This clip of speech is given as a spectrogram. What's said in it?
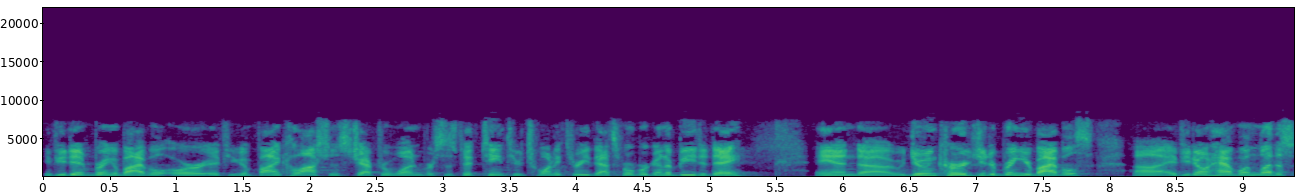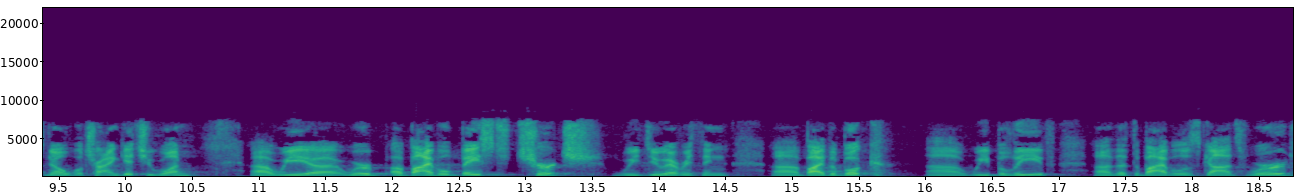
if you didn't bring a Bible, or if you can find Colossians chapter 1, verses 15 through 23, that's where we're going to be today. And uh, we do encourage you to bring your Bibles. Uh, if you don't have one, let us know. We'll try and get you one. Uh, we, uh, we're a Bible based church. We do everything uh, by the book. Uh, we believe uh, that the Bible is God's Word,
